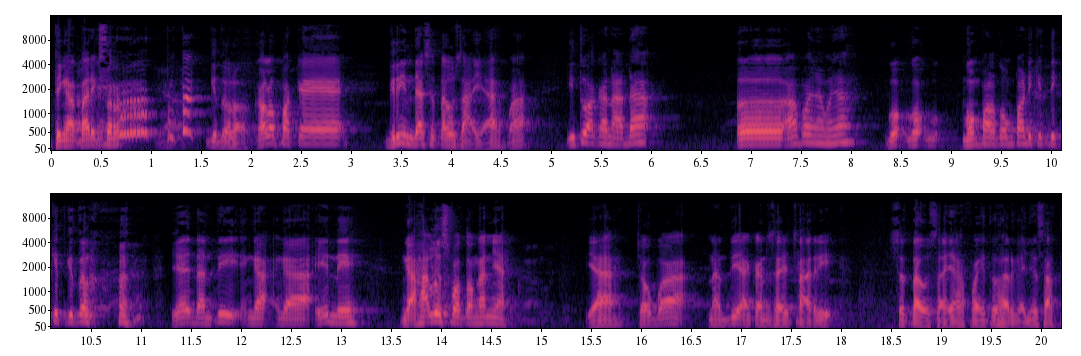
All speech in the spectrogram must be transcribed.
tinggal tarik ser petek gitu loh. Kalau pakai gerinda setahu saya pak itu akan ada eh apa namanya go, go, gompal-gompal dikit-dikit gitu loh. Ya nanti nggak nggak ini nggak halus potongannya. Ya coba nanti akan saya cari. Setahu saya pak itu harganya 1,2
